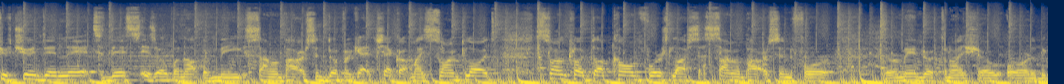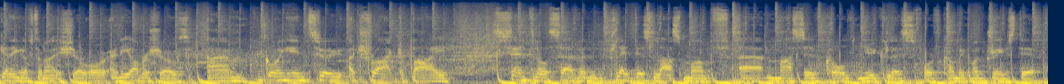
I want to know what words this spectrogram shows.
You've tuned in late, this is Open Up with me, Simon Patterson. Don't forget to check out my SoundCloud, soundcloud.com forward slash Simon Patterson for the remainder of tonight's show or the beginning of tonight's show or any other shows. I'm going into a track by Sentinel 7, played this last month, uh, massive called Nucleus, forthcoming on Dream State.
